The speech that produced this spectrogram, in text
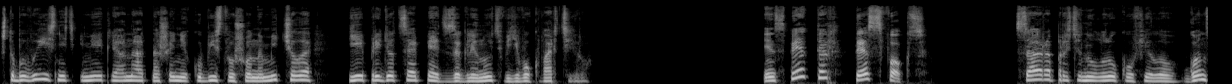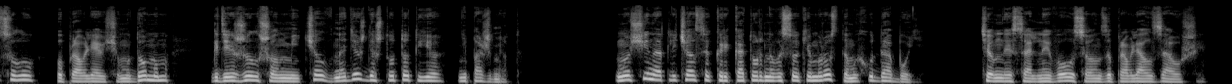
Чтобы выяснить, имеет ли она отношение к убийству Шона Митчелла, ей придется опять заглянуть в его квартиру. Инспектор Тесс Фокс. Сара протянула руку Филу Гонсолу, управляющему домом, где жил Шон Митчелл, в надежде, что тот ее не пожмет. Мужчина отличался карикатурно высоким ростом и худобой. Темные сальные волосы он заправлял за уши.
